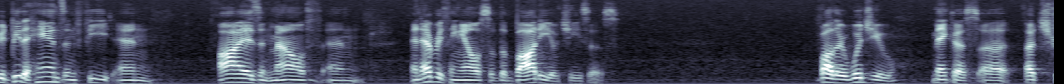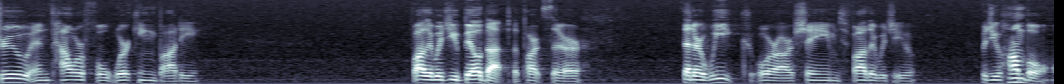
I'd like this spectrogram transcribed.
we'd be the hands and feet and eyes and mouth and, and everything else of the body of Jesus. Father, would you, make us a, a true and powerful working body. Father, would you build up the parts that are that are weak or are shamed? Father, would you would you humble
